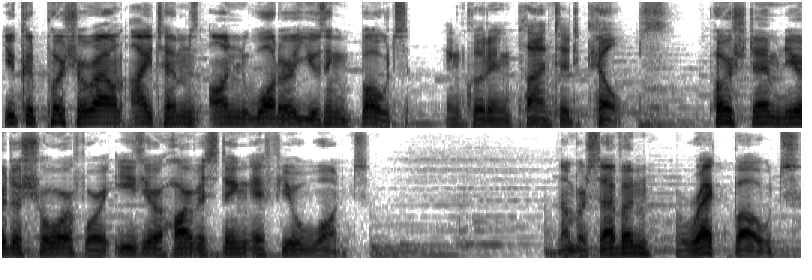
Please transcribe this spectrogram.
You could push around items on water using boats, including planted kelps. Push them near the shore for easier harvesting if you want. Number 7. Wreck Boat.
